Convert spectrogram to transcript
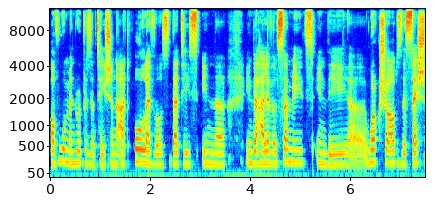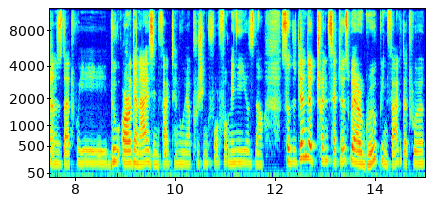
of women representation at all levels. That is in in the high-level summits, in the uh, workshops, the sessions that we do organize, in fact, and we are pushing for for many years now. So the Gender Trendsetters, we are a group, in fact, that were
